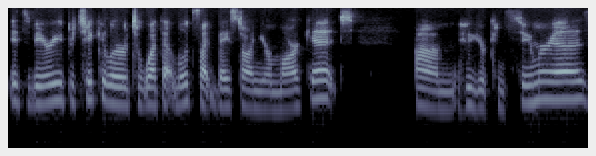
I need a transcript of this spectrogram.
it's very particular to what that looks like based on your market, um, who your consumer is,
